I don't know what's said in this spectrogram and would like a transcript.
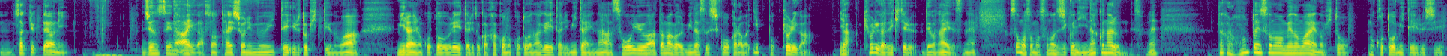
うん、さっき言ったように純粋な愛がその対象に向いている時っていうのは未来のことを憂いたりとか過去のことを嘆いたりみたいなそういう頭が生み出す思考からは一歩距離がいや距離ができてるではないですね。そもそもその軸にいなくなるんですよね。だから本当にその目の前の人のことを見ているし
